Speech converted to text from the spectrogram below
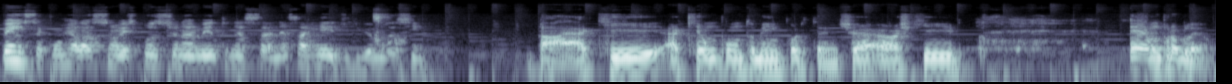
pensa com relação a esse posicionamento nessa, nessa rede, digamos assim? Tá, aqui, aqui é um ponto bem importante. É, eu acho que é um problema.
